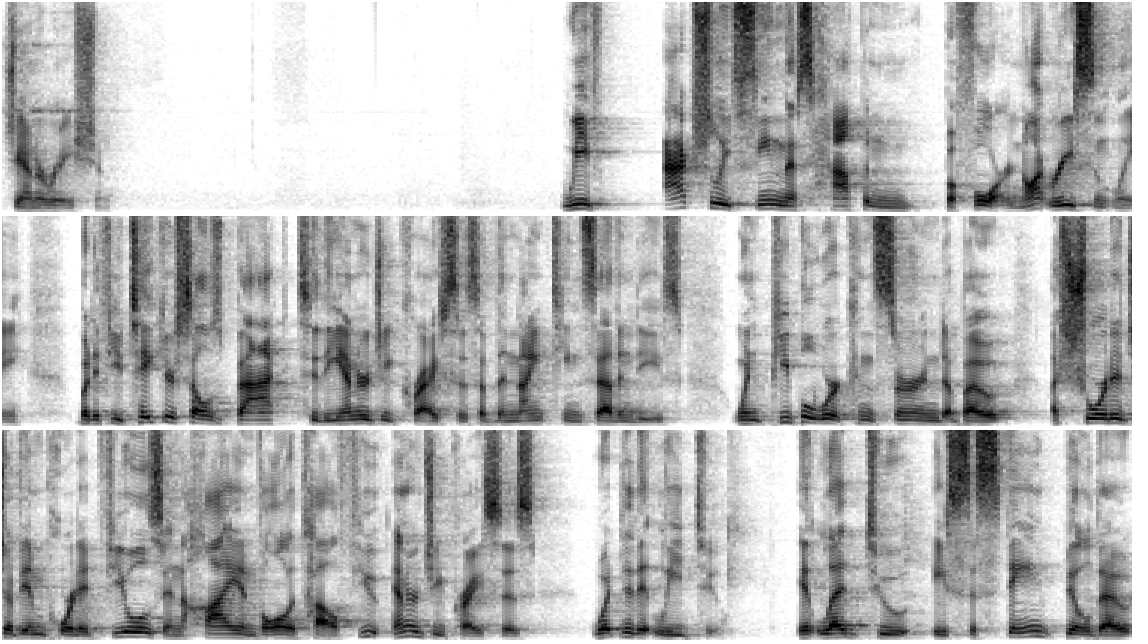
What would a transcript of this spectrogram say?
generation. We've actually seen this happen before, not recently, but if you take yourselves back to the energy crisis of the 1970s, when people were concerned about a shortage of imported fuels and high and volatile energy prices, what did it lead to? it led to a sustained build-out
